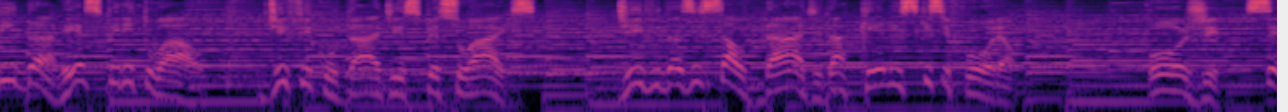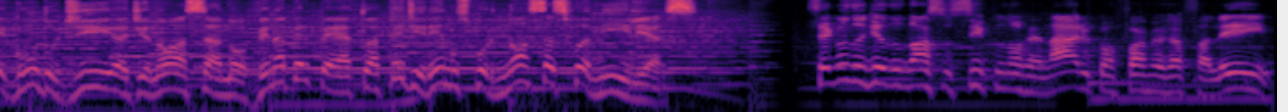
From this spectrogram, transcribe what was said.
vida espiritual, dificuldades pessoais, dívidas e saudade daqueles que se foram. Hoje, segundo dia de nossa novena perpétua, pediremos por nossas famílias. Segundo dia do nosso ciclo novenário, conforme eu já falei,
